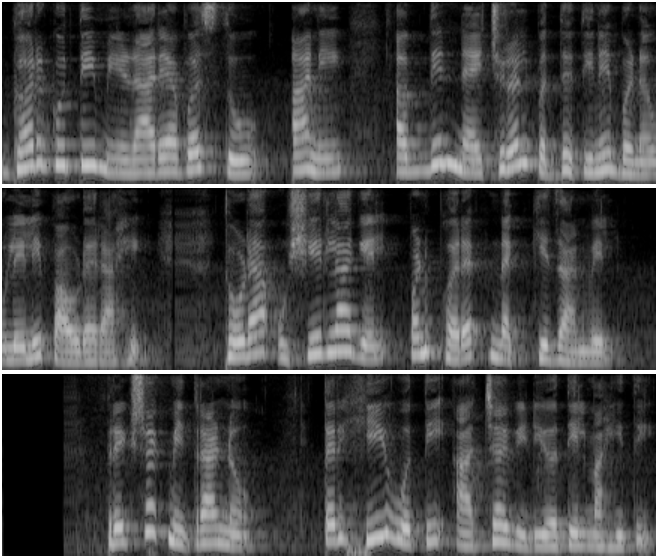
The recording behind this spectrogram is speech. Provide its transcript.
घरगुती मिळणाऱ्या वस्तू आणि अगदी नॅचरल पद्धतीने बनवलेली पावडर आहे. थोडा उशीर लागेल पण फरक नक्की जाणवेल. प्रेक्षक मित्रांनो तर ही होती आजच्या व्हिडिओतील माहिती.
